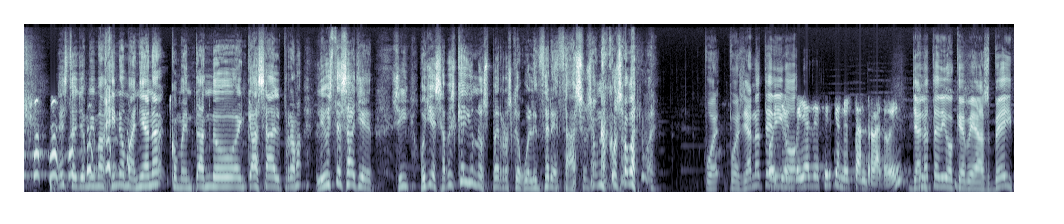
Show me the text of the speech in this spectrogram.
esto yo me imagino mañana comentando en casa el programa. ¿Leíste ayer? Sí. Oye, ¿sabes que hay unos perros que huelen cerezas? O sea, una cosa bárbara. Pues, pues ya no te Oye, digo. voy a decir que no es tan raro, ¿eh? Ya no te digo que veas Babe,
